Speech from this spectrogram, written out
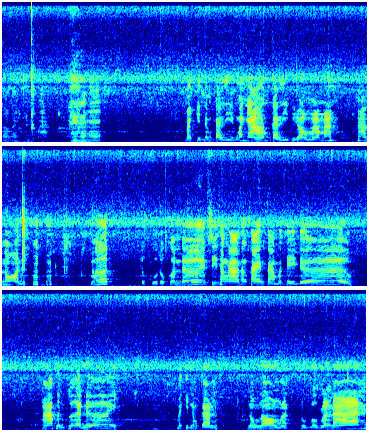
อะไรลูกค่ะมากินน้ำกันอีกมายาวน้ำกันอีกพี่น้องมามาห้านอนมืดทุกผู้ทุกคนเด้อเอฟซีทางลาวทางไทยทางต่างประเทศเด้อมาเพื่อนๆเอ้ยมากินน้ำกันน้องๆและลูกๆหลานๆ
